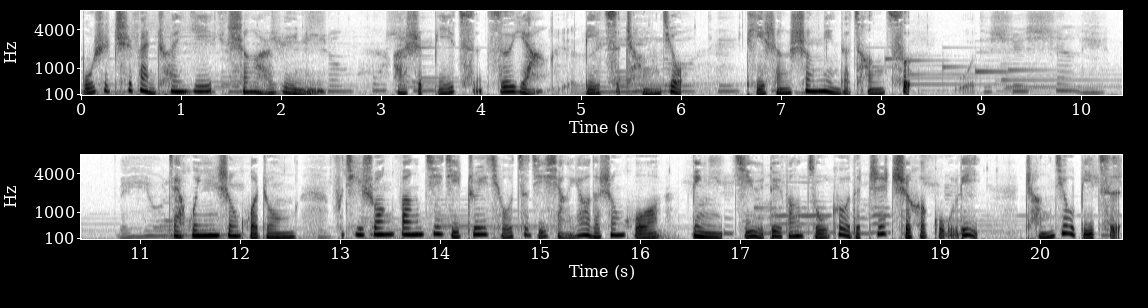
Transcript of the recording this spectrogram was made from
不是吃饭穿衣、生儿育女，而是彼此滋养、彼此成就，提升生命的层次。”在婚姻生活中，夫妻双方积极追求自己想要的生活，并给予对方足够的支持和鼓励，成就彼此。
